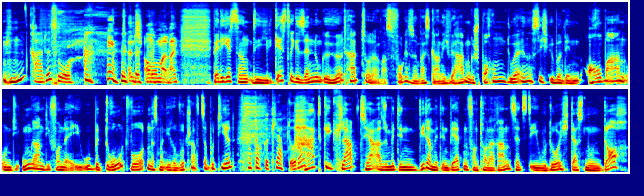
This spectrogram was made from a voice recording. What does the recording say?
Mhm. gerade so. Dann schauen wir mal rein. Wer die, gestern, die gestrige Sendung gehört hat, oder was vorgestern, weiß gar nicht, wir haben gesprochen, du erinnerst dich über den Orban und die Ungarn, die von der EU bedroht wurden, dass man ihre Wirtschaft sabotiert. Hat doch geklappt, oder? Hat geklappt, ja, also mit den, wieder mit den Werten von Toleranz setzt die EU durch, dass nun doch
